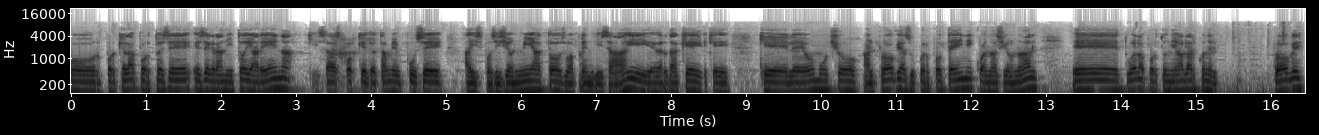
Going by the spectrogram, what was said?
por porque él aportó ese, ese granito de arena, quizás porque yo también puse a disposición mía todo su aprendizaje y de verdad que, que, que le debo mucho al profe, a su cuerpo técnico, a Nacional. Eh, tuve la oportunidad de hablar con el profe,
